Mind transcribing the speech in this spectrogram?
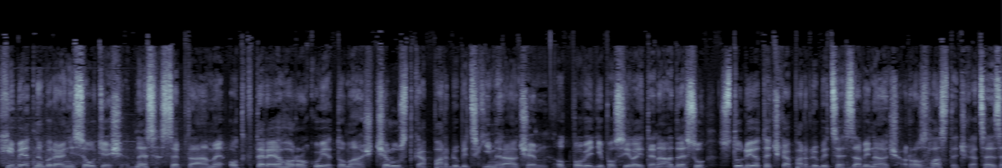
Chybět nebude ani soutěž. Dnes se ptáme, od kterého roku je Tomáš Čelůstka pardubickým hráčem. Odpovědi posílejte na adresu studio.pardubice zavináč rozhlas.cz.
